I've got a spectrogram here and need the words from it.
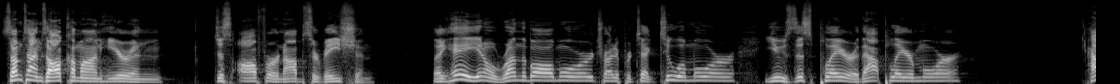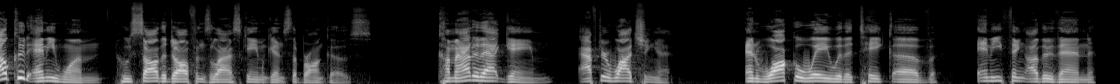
Sometimes I'll come on here and just offer an observation. Like, hey, you know, run the ball more, try to protect Tua more, use this player or that player more. How could anyone who saw the Dolphins' last game against the Broncos come out of that game after watching it and walk away with a take of anything other than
